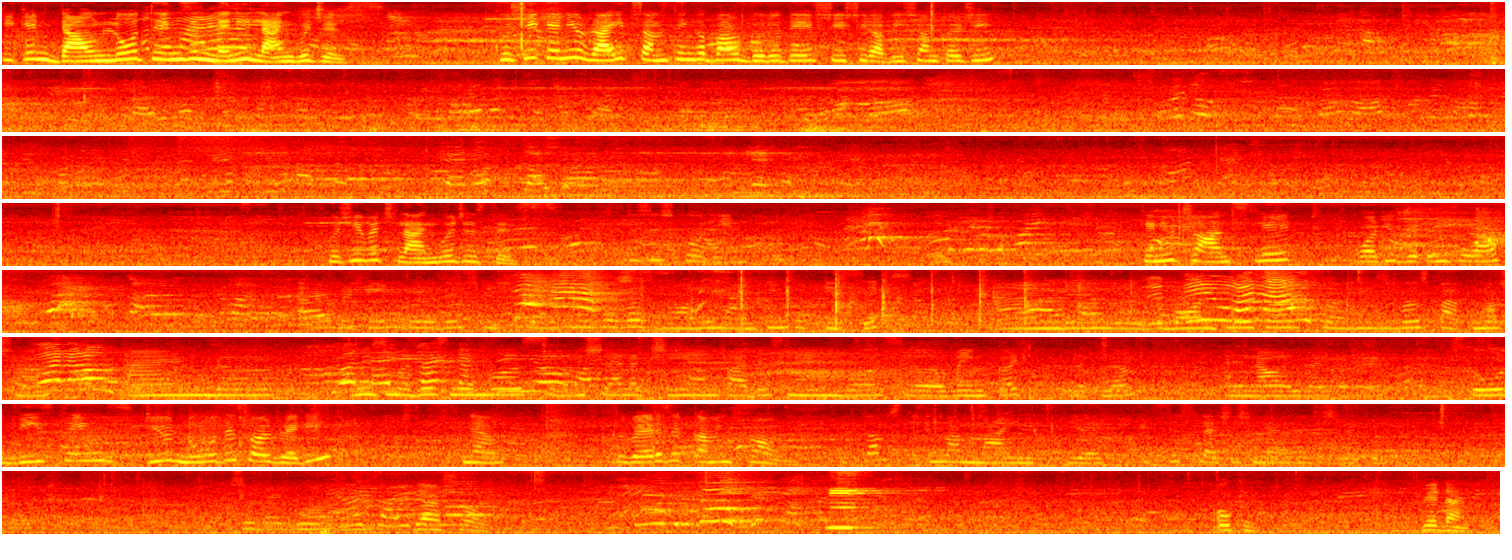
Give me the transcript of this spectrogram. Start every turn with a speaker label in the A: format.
A: She can download things in many languages. Khushi, can you write something about Gurudev Sri Sri Ravi Shankar ji? Khushi, which language is this?
B: This is Korean.
A: Can you translate what you've written for us?
B: I have written Gurudev Sri Sri Ravi was born in 1956 and uh, the born place of uh, his was Papnasham and uh, his mother's name was Vishalakshi and father's name was uh, Venkat Ratnam and now I'll write ahead.
A: So these things, do you know this already?
B: Now
A: So where is it coming from?
B: it comes in my mind here. It just flashes me and I just write it. Should I go?
A: Yeah, sure. Okay. We're done.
